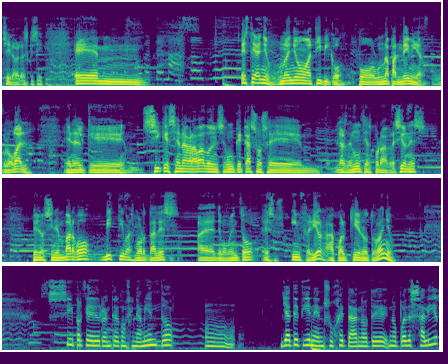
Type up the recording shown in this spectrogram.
Sí, la verdad es que sí. Em, este año, un año atípico por una pandemia global en el que sí que se han agravado en según qué casos eh, las denuncias por agresiones, pero sin embargo, víctimas mortales eh, de momento es inferior a cualquier otro año. Sí, porque durante el confinamiento mm, ya te tienen sujeta, no te no puedes salir,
